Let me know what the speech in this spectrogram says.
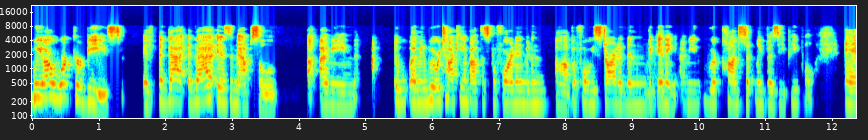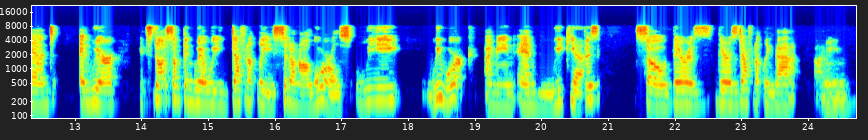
we are worker bees if that that is an absolute i I mean I mean, we were talking about this before, and even uh, before we started in the beginning. I mean, we're constantly busy people, and and we're it's not something where we definitely sit on our laurels. We we work. I mean, and we keep Yeah. busy. So there is there is definitely that. I mean,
